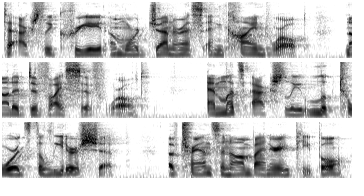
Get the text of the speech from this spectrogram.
to actually create a more generous and kind world, not a divisive world. And let's actually look towards the leadership of trans and non binary people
